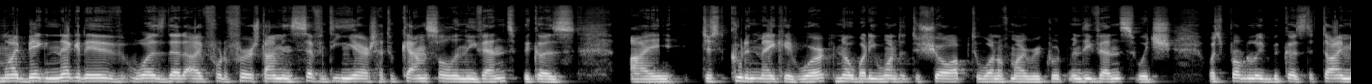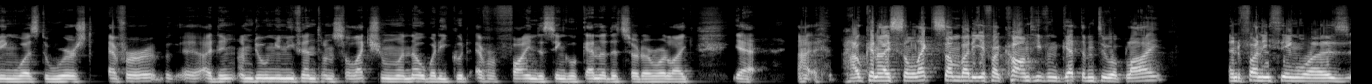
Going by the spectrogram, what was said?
My big negative was that I, for the first time in 17 years, had to cancel an event because I just couldn't make it work. Nobody wanted to show up to one of my recruitment events, which was probably because the timing was the worst ever. Uh, I I'm doing an event on selection when nobody could ever find a single candidate. So they were like, yeah, I, how can I select somebody if I can't even get them to apply? And the funny thing was,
